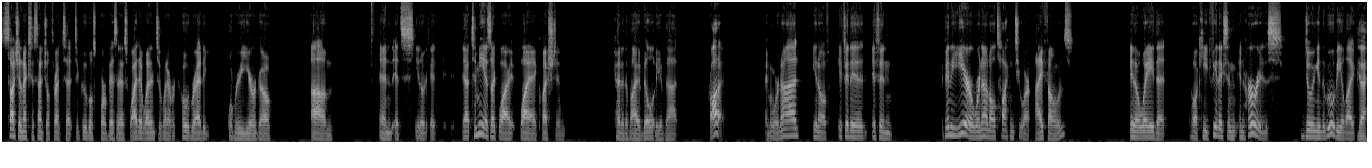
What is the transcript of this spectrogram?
such an existential threat to, to Google's core business. Why they went into whatever code red over a year ago. Um, and it's you know it that to me is like why why I question kind of the viability of that product. I mean, we're not you know if, if it is if in if in a year we're not all talking to our iPhones in a way that Joaquin Phoenix and, and her is doing in the movie, like yeah,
